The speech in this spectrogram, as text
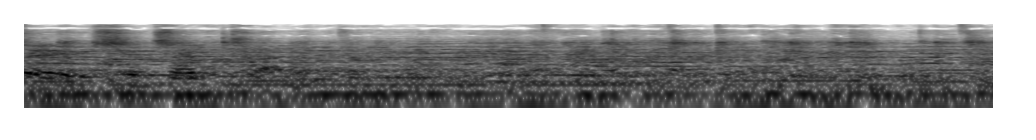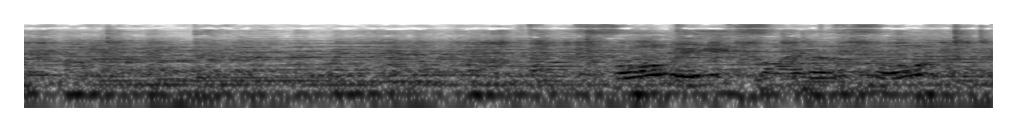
Four lead, five over four.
